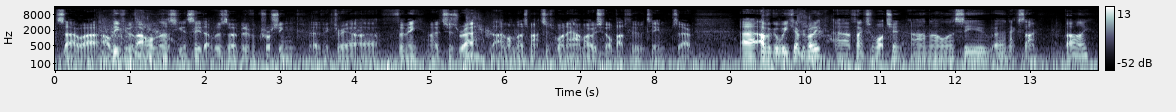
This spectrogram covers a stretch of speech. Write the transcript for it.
So uh, I'll leave you with that one. As you can see, that was a bit of a crushing uh, victory uh, for me. Uh, it's just rare that I'm on those matches when I am. I always feel bad for the team. So uh, have a good week, everybody. Uh, thanks for watching, and I'll see you next time. Bye.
